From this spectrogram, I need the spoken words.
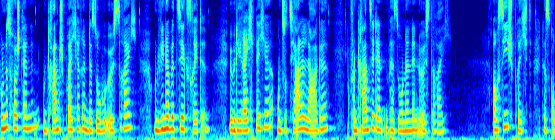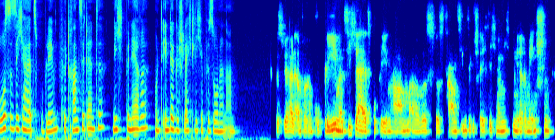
Bundesvorständin und Transsprecherin der Soho Österreich und Wiener Bezirksrätin über die rechtliche und soziale Lage von transidenten Personen in Österreich. Auch sie spricht das große Sicherheitsproblem für transidente, nichtbinäre und intergeschlechtliche Personen an. Dass wir halt einfach ein Problem, ein Sicherheitsproblem haben, äh, was, was trans, intergeschlechtliche und nichtbinäre Menschen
